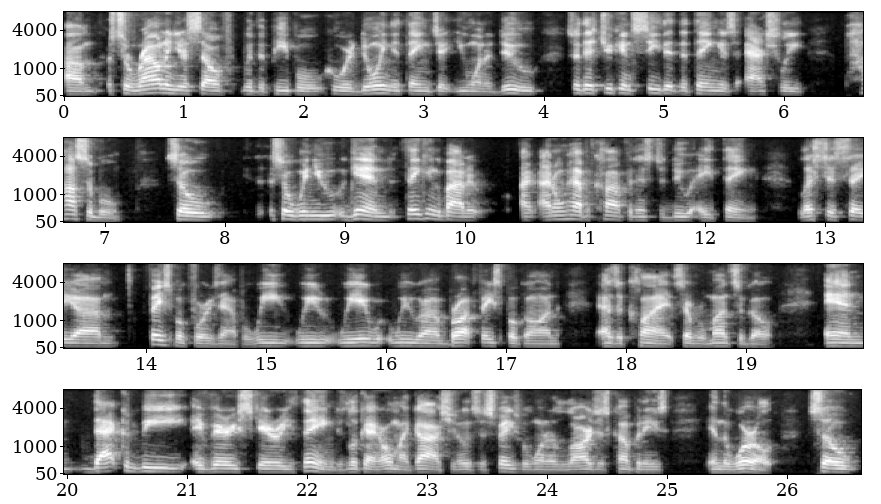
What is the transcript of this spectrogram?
Um, surrounding yourself with the people who are doing the things that you want to do so that you can see that the thing is actually possible. So so when you again thinking about it I, I don't have confidence to do a thing. Let's just say um, facebook for example. We we we we uh, brought facebook on as a client several months ago and that could be a very scary thing to look at. Oh my gosh you know this is facebook one of the largest companies in the world. So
